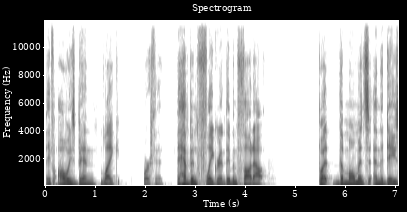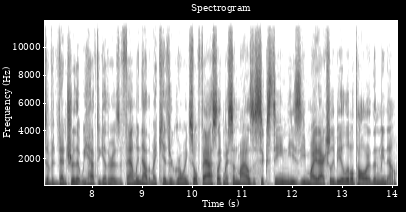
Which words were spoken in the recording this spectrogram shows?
they've always been like worth it. They haven't been flagrant. They've been thought out but the moments and the days of adventure that we have together as a family now that my kids are growing so fast like my son miles is 16 he's he might actually be a little taller than me now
